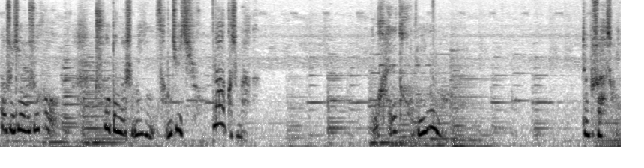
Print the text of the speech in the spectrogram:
要是进入之后触动了什么隐藏剧情，那可是麻烦。我还得逃命呢。对不住啊，小林。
